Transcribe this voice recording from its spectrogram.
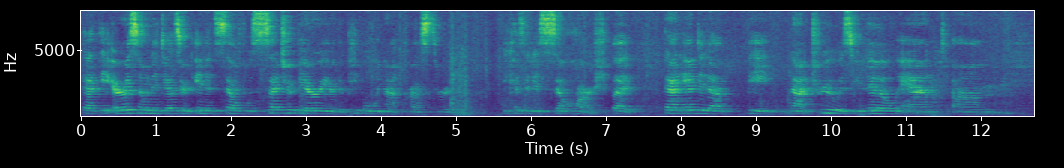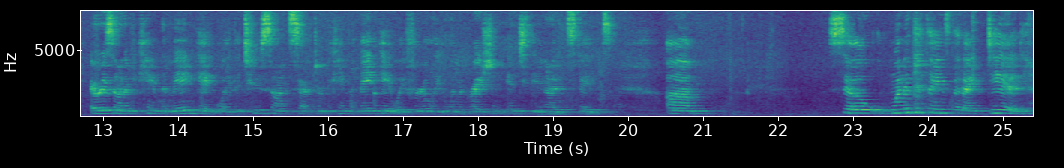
that the Arizona desert in itself was such a barrier that people would not cross through because it is so harsh. But that ended up being not true, as you know, and um, Arizona became the main gateway, the Tucson sector became the main gateway for illegal immigration into the United States. Um, so one of the things that I did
